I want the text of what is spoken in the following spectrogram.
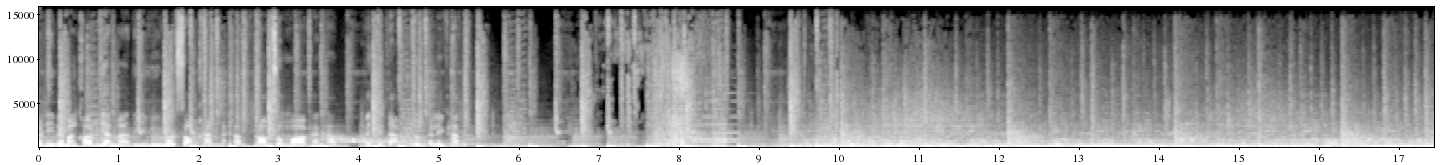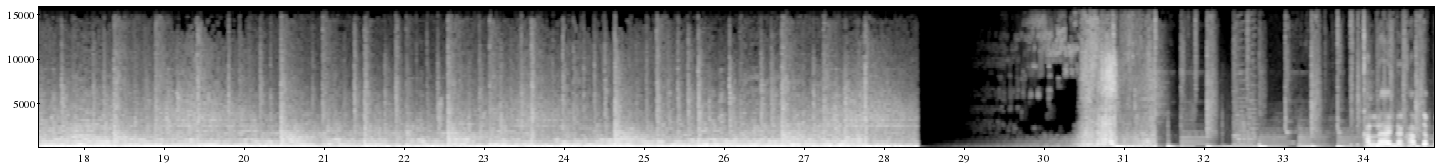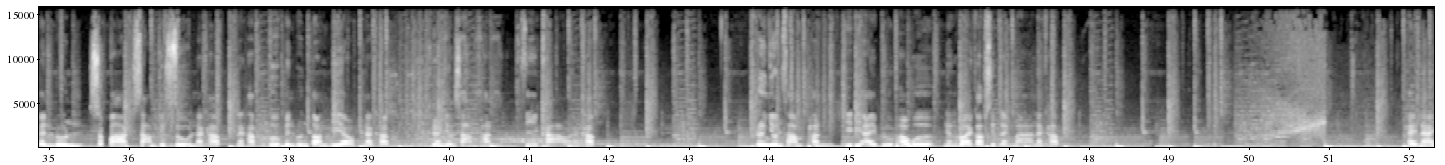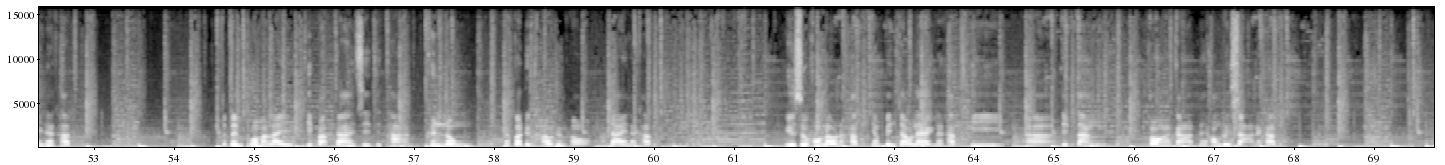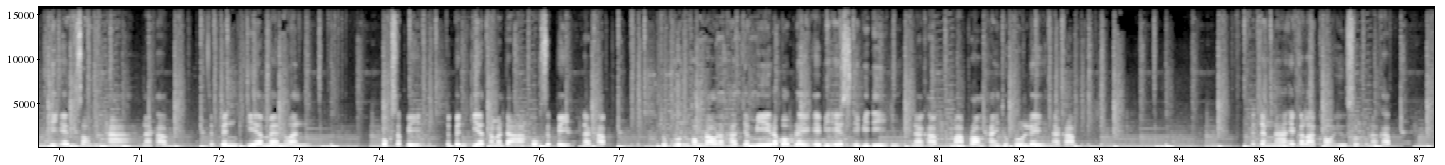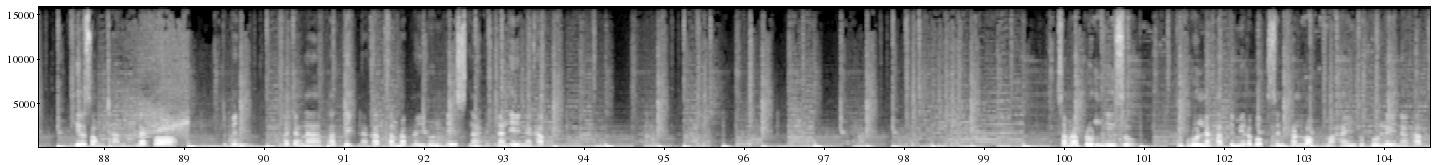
วันนี้เบมังขออนุญาตมารีวิวรถ 2 คันนะครับ พร้อมส่งมอบนะครับ ไปติดตามชมกันเลยครับ คันแรกนะครับจะเป็นรุ่น Spark 3.0 นะครับนะครับก็คือเป็นรุ่นตอนเดียวนะครับ เครื่องยนต์ 3,000 สีขาวนะครับ เครื่องยนต์ 3,000 GDI Blue Power 190 แรงม้านะครับ ภายในนะครับ จะเป็นพวงมาลัยที่ปรับได้สีทิศทางขึ้นลง แล้วก็ดึงเข้าดึงออกได้นะครับ อิสุของเรานะครับยังเป็นเจ้าแรกนะครับที่ติดตั้งกรองอากาศในห้องโดยสารนะครับ PM 2.5 นะครับ จะเป็นเกียร์แมนนวล6 สปีด จะเป็นเกียร์ธรรมดา 6 สปีดนะครับ ทุกรุ่นของเรานะครับจะมีระบบเบรก ABS EBD นะครับ มาพร้อมให้ทุกรุ่นเลยนะครับ กระจังหน้าเอกลักษณ์ของอิสุนะครับ เคี่ยว 2 ชั้น แล้วก็จะเป็น กระจังหน้าพลาสติกนะครับสำหรับในรุ่น S นั่นนั่นเองนะครับสำหรับรุ่น i s u ทุกรุ่นนะครับจะมีระบบ Central Lock มาให้ทุกรุ่นเลยนะครับ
